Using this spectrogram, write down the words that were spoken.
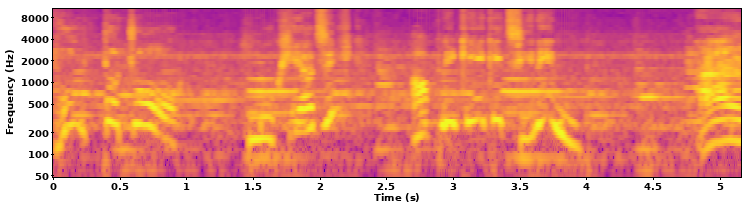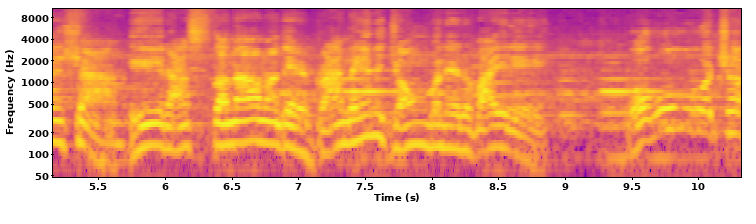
ধূর্ত মুখিয়াজি আপনি কি একে হ্যাঁ ঈশা, এই রাস্তা না আমাদের গ্রামের জঙ্গলের বাইরে। বহু বছর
